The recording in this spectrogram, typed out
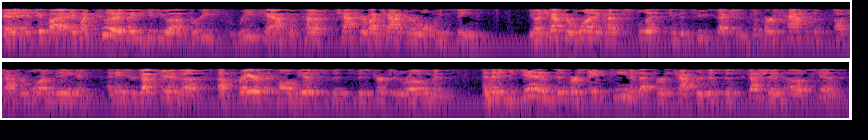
and if I if I could maybe give you a brief recap of kind of chapter by chapter what we've seen. You know, in chapter one, it kind of split into two sections. The first half of, the, of chapter one being an, an introduction, a, a prayer that Paul gives to, the, to this church in Rome, and and then he begins in verse 18 of that first chapter this discussion of sin.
